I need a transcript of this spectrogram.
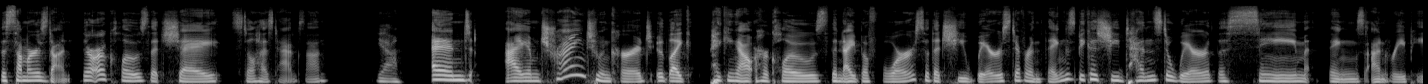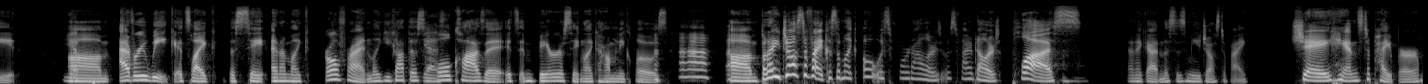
The summer is done. There are clothes that Shay still has tags on. Yeah. And I am trying to encourage like picking out her clothes the night before so that she wears different things because she tends to wear the same things on repeat. Yep. Um every week it's like the same and I'm like, "Girlfriend, like you got this Yes. whole closet. It's embarrassing like how many clothes." Uh-huh. um but I justify it cuz I'm like, "Oh, it was $4. It was $5." Plus, Uh-huh. and again, this is me justifying. Shay hands to Piper.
